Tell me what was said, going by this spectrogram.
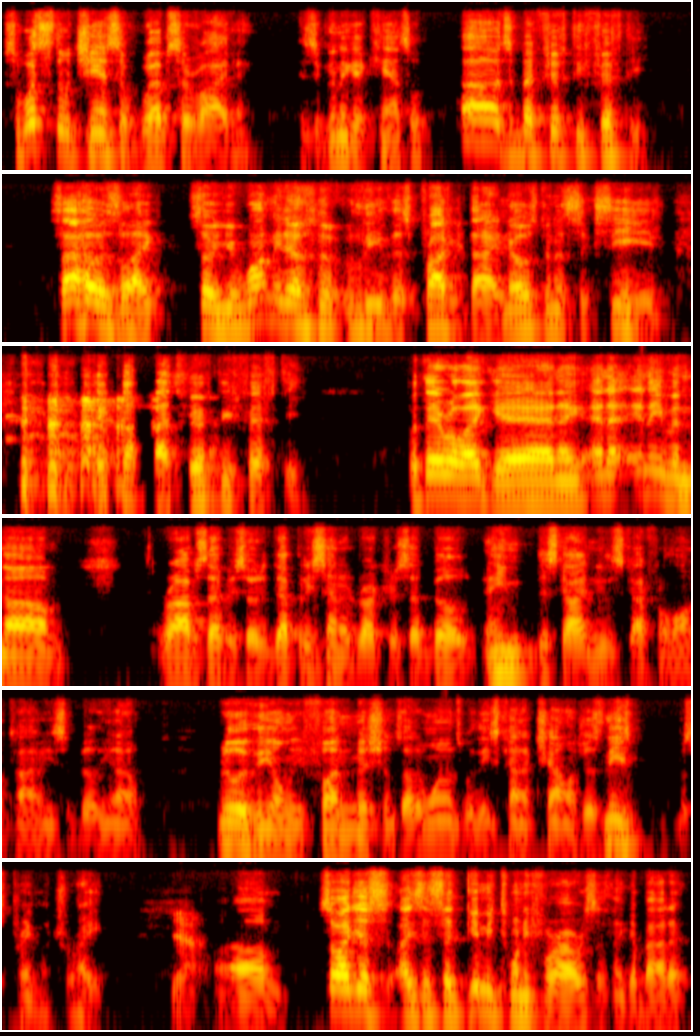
so what's the chance of Webb surviving? Is it going to get canceled? Oh, it's about 50 50. So I was like, so you want me to leave this project that I know is going to succeed? That's 50 50. But they were like, yeah. And, I, and, and even um, Rob's so the deputy center director said, Bill, he, this guy knew this guy for a long time. He said, Bill, you know, really the only fun missions are the ones with these kind of challenges. And he was pretty much right. Yeah. Um, so I just I just said, give me 24 hours to think about it.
